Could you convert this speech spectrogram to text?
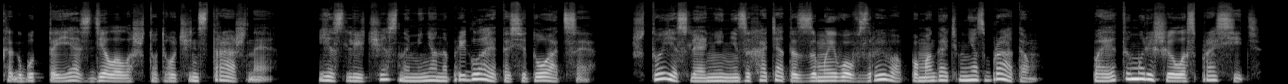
как будто я сделала что-то очень страшное. Если честно, меня напрягла эта ситуация. Что, если они не захотят из-за моего взрыва помогать мне с братом? Поэтому решила спросить.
